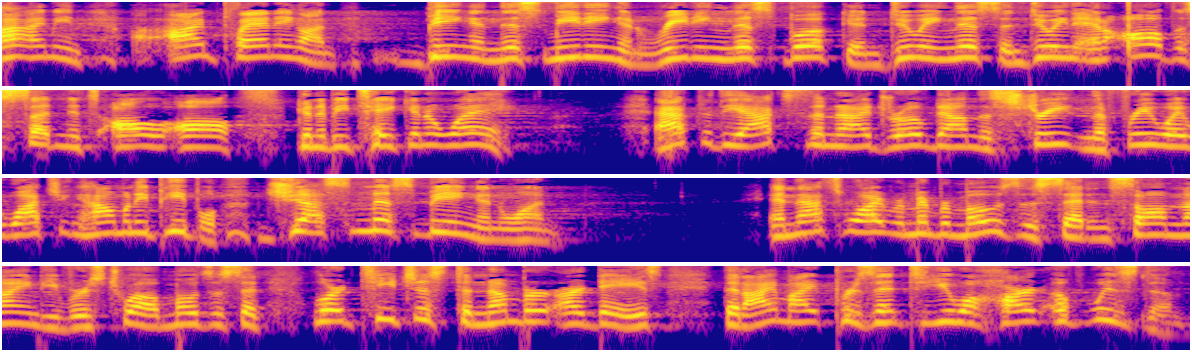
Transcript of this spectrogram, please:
I mean, I'm planning on being in this meeting and reading this book and doing this and doing that, and all of a sudden it's all, all going to be taken away. After the accident, I drove down the street and the freeway watching how many people just missed being in one. And that's why, remember, Moses said in Psalm 90, verse 12, Moses said, Lord, teach us to number our days that I might present to you a heart of wisdom.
